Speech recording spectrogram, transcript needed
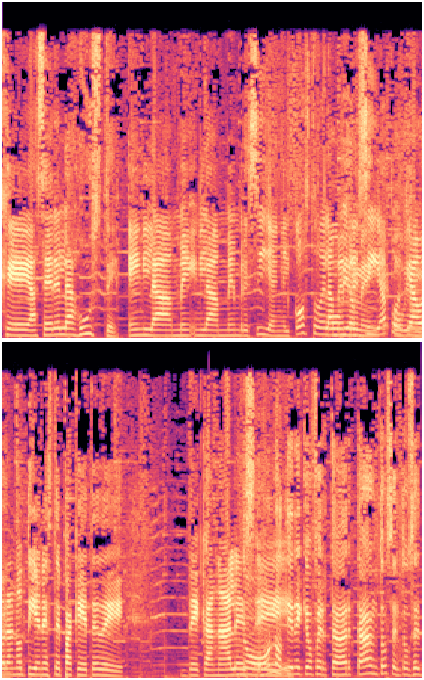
que hacer el ajuste en la, en la membresía, en el costo de la membresía, porque ahora no tiene este paquete de de canales. No, no eh, tiene que ofertar tantos, entonces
